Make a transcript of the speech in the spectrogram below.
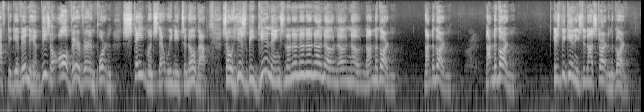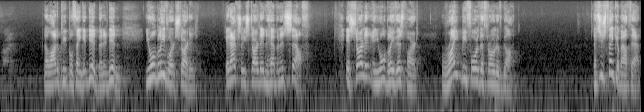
have to give in to him? These are all very, very important statements that we need to know about. So his beginnings, no, no, no, no, no, no, no, no, not in the garden. Not in the garden. Not in the garden. His beginnings did not start in the garden. Now, a lot of people think it did, but it didn't. You won't believe where it started. It actually started in heaven itself. It started, and you won't believe this part, right before the throne of God. Now, just think about that.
